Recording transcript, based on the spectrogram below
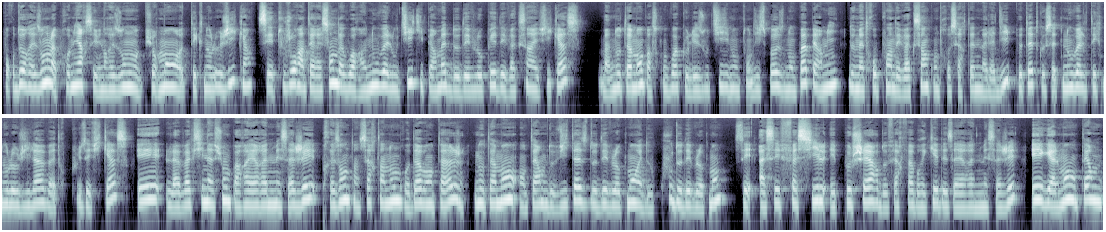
Pour deux raisons. La première, c'est une raison purement technologique. Hein. C'est toujours intéressant d'avoir un nouvel outil qui permette de développer des vaccins efficaces. Bah, notamment parce qu'on voit que les outils dont on dispose n'ont pas permis de mettre au point des vaccins contre certaines maladies. Peut-être que cette nouvelle technologie-là va être plus efficace. Et la vaccination par ARN messager présente un certain nombre d'avantages, notamment en termes de vitesse de développement et de coût de développement. C'est assez facile et peu cher de faire fabriquer des ARN messagers. Et également en termes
